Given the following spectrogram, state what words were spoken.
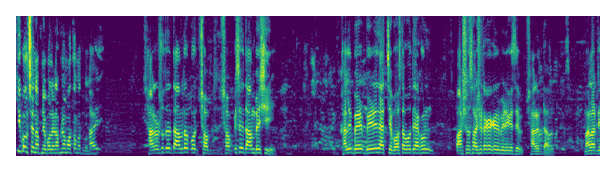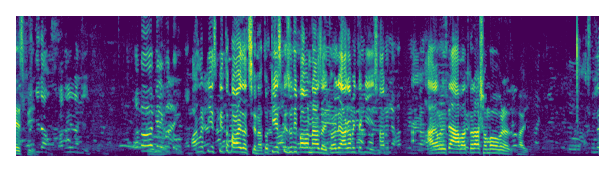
কি বলছেন আপনি বলেন? আপনার মতামত বলেন। ভাই, সার, ওষুধের দাম তো সব সব কিছুই দাম বেশি। খালি বেড়ে যাচ্ছে বস্তা প্রতি এখন পাঁচশো ছয়শো টাকা করে বেড়ে গেছে সারের দাম। বাংলা টিএসপি বাংলা টিএসপি তো পাওয়া যাচ্ছে না। তো টিএসপি যদি পাওয়া না যায় তাহলে আগামীতে কি সার আগামীতে আবাদ করা সম্ভব হবে না ভাই। আসলে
